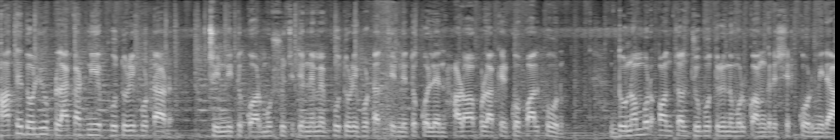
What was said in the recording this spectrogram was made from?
হাতে দলীয় প্ল্যাকার্ড নিয়ে ভুতুড়ি ভোটার চিহ্নিত কর্মসূচিতে নেমে ভুতুড়ি ভোটার চিহ্নিত করলেন হাড়োয়া ব্লকের গোপালপুর। দু নম্বর অঞ্চল যুব তৃণমূল কংগ্রেসের কর্মীরা।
